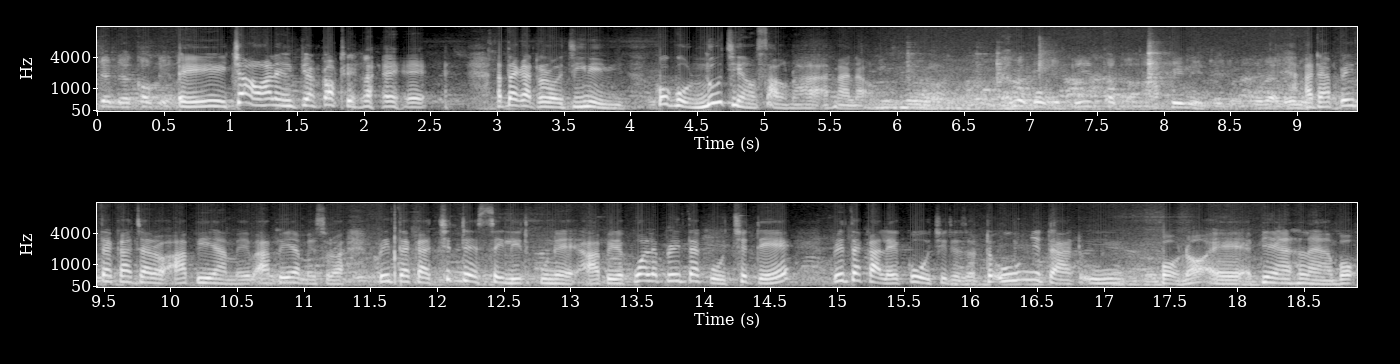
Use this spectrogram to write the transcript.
ပြန်ပြန်ကောက်တယ်အေးကြောက်သွားလိုက်ပြန်ကောက်တင်လိုက် အသက်ကတော်တော်ကြီးနေပြီကိုကိုနုချင်အောင်စောင့်တာအမှန်တော့ဒါပေမဲ့ကိုယ်ပြေးတက်ကအားပေးနေတယ်ကိုယ်ကလည်းအဒါပရိသတ်ကကြတော့အားပေးရမယ်အားပေးရမယ်ဆိုတာပရိသတ်ကချစ်တဲ့စိတ်လေးတစ်ခုနဲ့အားပေးတယ်ကိုကလည်းပရိသတ်ကိုချစ်တယ်ပရိသတ်ကလည်းကိုယ့်ကိုချစ်တယ်ဆိုတော့တူးမြစ်တာတူးပေါ့နော်အဲအပြန်အလှန်ပေါ့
